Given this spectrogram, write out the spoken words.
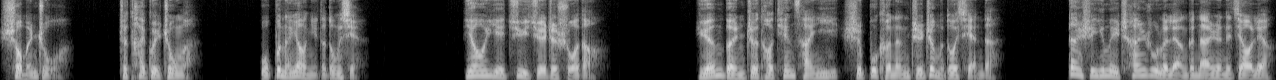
少门主，这太贵重了，我不能要你的东西。妖夜拒绝着说道。原本这套天蚕衣是不可能值这么多钱的，但是因为掺入了两个男人的较量，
